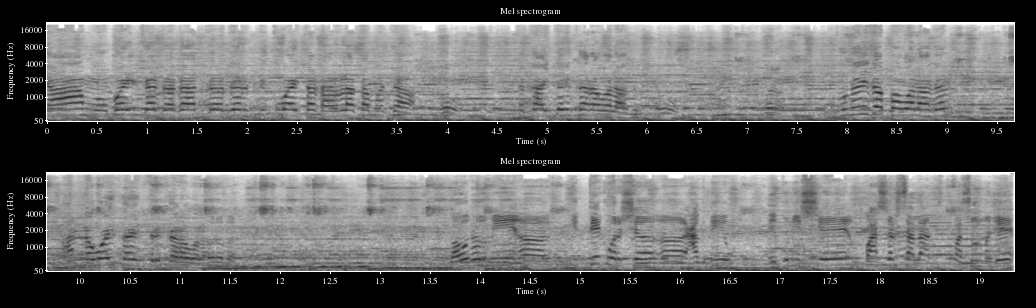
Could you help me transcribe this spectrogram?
या मोबाईलच्या जगात जर टिकवायचा ठरला तमाशा हो. तर काहीतरी करावं लागेल. बरोबर. गुन्हाही जपावं लागेल. आणि नवंही काहीतरी करावं लागेल. बरोबर. भाऊ तुम्ही कित्येक वर्ष अगदी एकोणीसशे बासष्ट सालापासून म्हणजे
